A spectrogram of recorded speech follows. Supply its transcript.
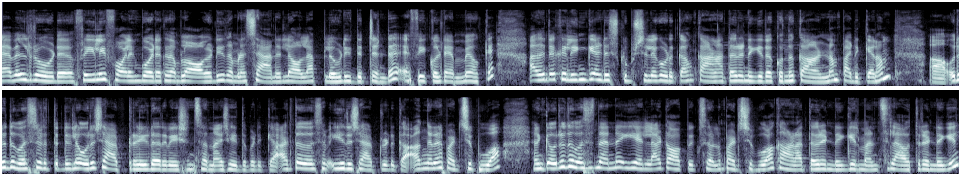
level road freely following board ഒക്കെ നമ്മൾ ഓൾറെഡി നമ്മുടെ ചാനലിൽ ഓൾ അപ്ലോഡ് ചെയ്തിട്ടുണ്ട്. F equal to m a ഒക്കെ. അതിന്റെയൊക്കെ ലിങ്ക് ഞാൻ ഡിസ്ക്രിപ്ഷനിൽ കൊടുക്കാം. കാണാത്തവരുണ്ടെങ്കിൽ ഇതൊക്കെ ഒന്ന് കാണണം പഠിക്കണം. ഒരു ദിവസം എടുത്തിട്ടില്ല ഒരു ചാപ്റ്റർ ഈ ഡെറിവേഷൻസ് നന്നായി ചെയ്ത് പഠിക്കുക. അടുത്ത ദിവസം ഈ ഒരു ചാപ്റ്റർ എടുക്കുക. അങ്ങനെ പഠിച്ചു പോവുക. എനിക്ക് ഒരു ദിവസം തന്നെ ഈ എല്ലാ ടോപ്പിക്സുകളും പഠിച്ചു പോവുക. കാണാത്തവരുണ്ടെങ്കിൽ മനസ്സിലാവാത്തവരുണ്ടെങ്കിൽ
